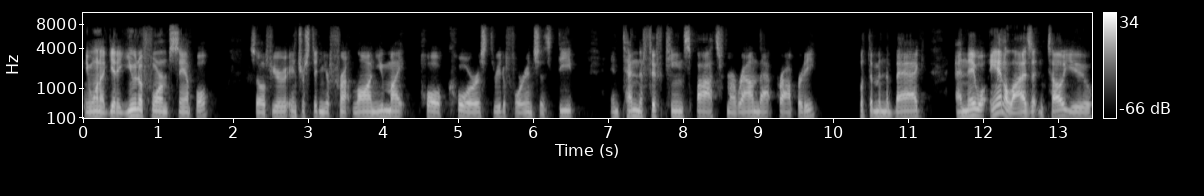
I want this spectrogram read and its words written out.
you want to get a uniform sample. So if you're interested in your front lawn, you might pull cores three to four inches deep in 10 to 15 spots from around that property, put them in the bag, and they will analyze it and tell you,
